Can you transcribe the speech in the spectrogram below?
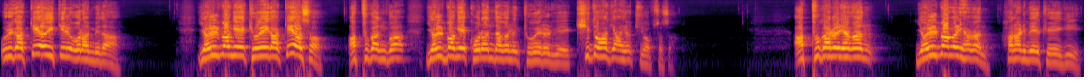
우리가 깨어 있기를 원합니다. 열방의 교회가 깨어서 아프간과 열방에 고난당하는 교회를 위해 기도하게 하여 주옵소서. 아프간을 향한 열방을 향한 하나님의 계획이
